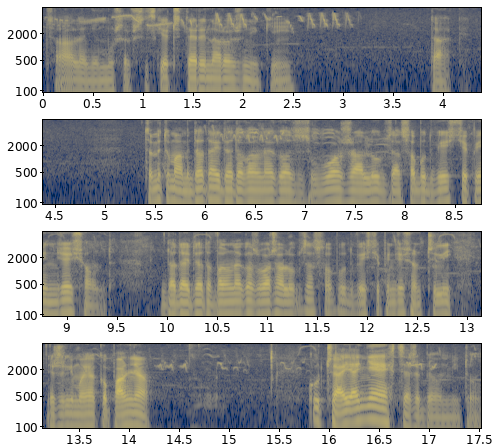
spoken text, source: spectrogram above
Wcale nie muszę. Wszystkie cztery narożniki. Tak. Co my tu mamy? Dodaj do dowolnego złoża lub zasobu 250. Dodaj do dowolnego złoża lub zasobu 250, czyli jeżeli moja kopalnia... Kurczę, ja nie chcę, żeby on mi tu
